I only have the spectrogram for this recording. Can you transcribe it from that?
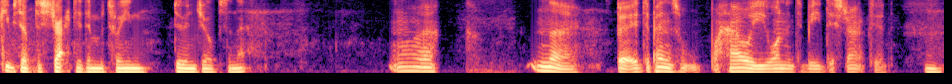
keep yourself distracted in between doing jobs and that. Uh, no, but it depends how you wanted to be distracted. Mm.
